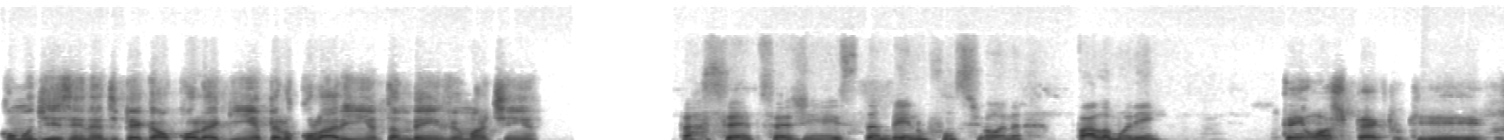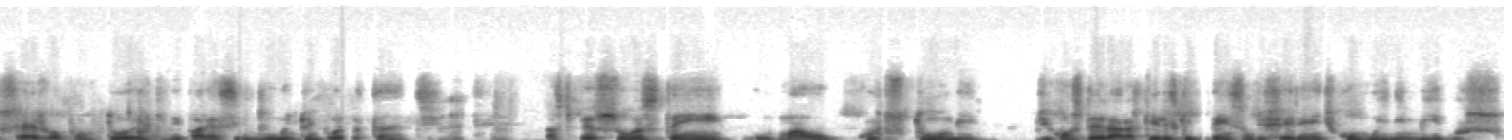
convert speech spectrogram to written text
como dizem, né, de pegar o coleguinha pelo colarinho também, viu, Martinha? Tá certo, Serginho, isso também não funciona. Fala, Morim. Tem um aspecto que o Sérgio apontou que me parece muito importante. As pessoas têm o mau costume de considerar aqueles que pensam diferente como inimigos.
